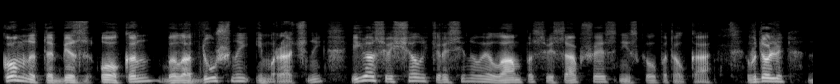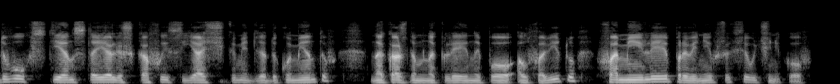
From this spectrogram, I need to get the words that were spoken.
Комната без окон была душной и мрачной. Ее освещала керосиновая лампа, свисавшая с низкого потолка. Вдоль двух стен стояли шкафы с ящиками для документов. На каждом наклеены по алфавиту фамилии провинившихся учеников.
